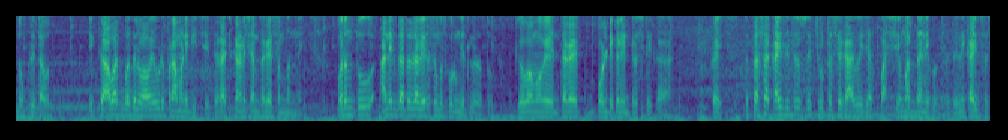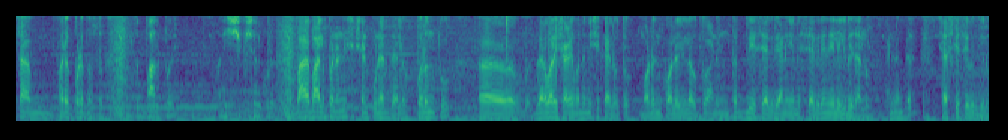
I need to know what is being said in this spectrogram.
नोकरीत आहोत. एक गावात बदल व्हावा एवढी प्रामाणिक इच्छा आहे तर राजकारणाशी आमचा काही संबंध नाही. परंतु अनेकदा त्याचा गैरसमज करून घेतला जातो. किंवा मग यांचा काय पॉलिटिकल इंटरेस्ट आहे का? काय तर तसा काहीच इंटरेस्ट एक छोटंसं गाव आहे ज्यात पाचशे मतदान आहे फक्त. त्यांनी काहीच असा फरक पडत नसतो. तुमचं बालपण आणि शिक्षण कुठे? बा बालपण आणि शिक्षण पुण्यात झालं. परंतु गरवारे शाळेमध्ये मी शिकायला होतो. मॉडर्न कॉलेजला होतो आणि नंतर बी एस सी अग्री आणि एम एस सी अग्री आणि एल एल बी झालो. आणि नंतर शासकीय सेवेत गेलो.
